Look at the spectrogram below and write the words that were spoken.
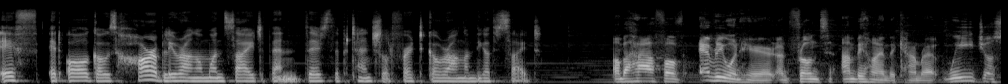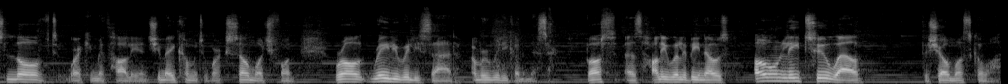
if it all goes horribly wrong on one side, then there's the potential for it to go wrong on the other side. On behalf of everyone here in front and behind the camera, we just loved working with Holly and she made coming to work so much fun. We're all really, really sad and we're really going to miss her. But as Holly Willoughby knows only too well, the show must go on.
